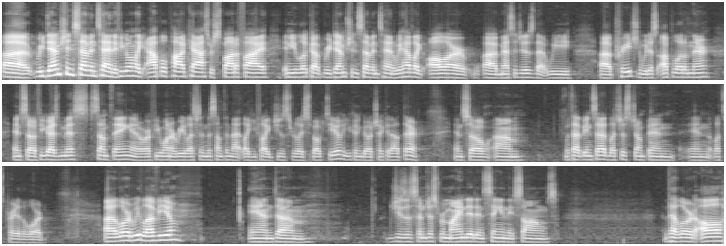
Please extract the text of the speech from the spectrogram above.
uh, Redemption 710. If you go on like Apple Podcasts or Spotify and you look up Redemption 710, we have like all our uh, messages that we uh, preach, and we just upload them there. And so if you guys missed something, or if you want to re-listen to something that like you feel like Jesus really spoke to you, you can go check it out there. And so, um, with that being said, let's just jump in and let's pray to the Lord. Uh, Lord, we love you, and um, Jesus, I'm just reminded in singing these songs that Lord, all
